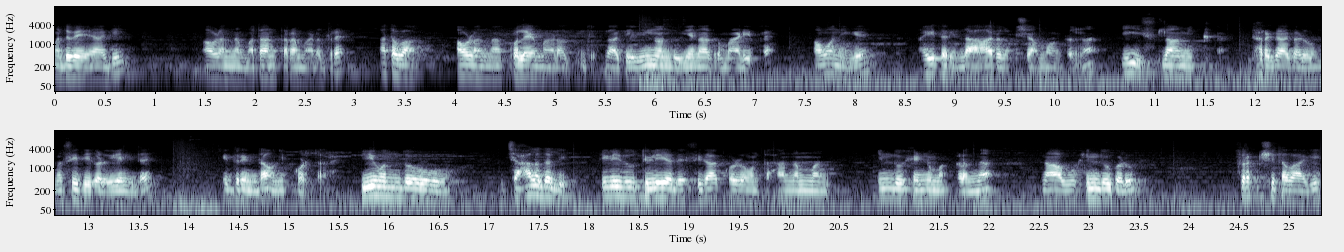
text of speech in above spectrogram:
ಮದುವೆಯಾಗಿ ಅವಳನ್ನ ಮತಾಂತರ ಮಾಡಿದ್ರೆ ಅಥವಾ ಅವಳನ್ನ ಕೊಲೆ ಮಾಡೋದಾಗ್ಲಿ ಇನ್ನೊಂದು ಏನಾದರೂ ಮಾಡಿದ್ರೆ ಅವನಿಗೆ ಐದರಿಂದ ಆರು ಲಕ್ಷ ಅಮೌಂಟನ್ನು ಈ ಇಸ್ಲಾಮಿಕ್ ದರ್ಗಾಗಳು, ಮಸೀದಿಗಳು ಏನಿದೆ, ಇದರಿಂದ ಅವನಿಗೆ ಕೊಡ್ತಾರೆ. ಈ ಒಂದು ಜಾಲದಲ್ಲಿ ತಿಳಿದು ತಿಳಿಯದೆ ಸಿಗಾಕೊಳ್ಳುವಂತಹ ನಮ್ಮ ಹಿಂದೂ ಹೆಣ್ಣು ಮಕ್ಕಳನ್ನ ನಾವು ಹಿಂದೂಗಳು ಸುರಕ್ಷಿತವಾಗಿ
